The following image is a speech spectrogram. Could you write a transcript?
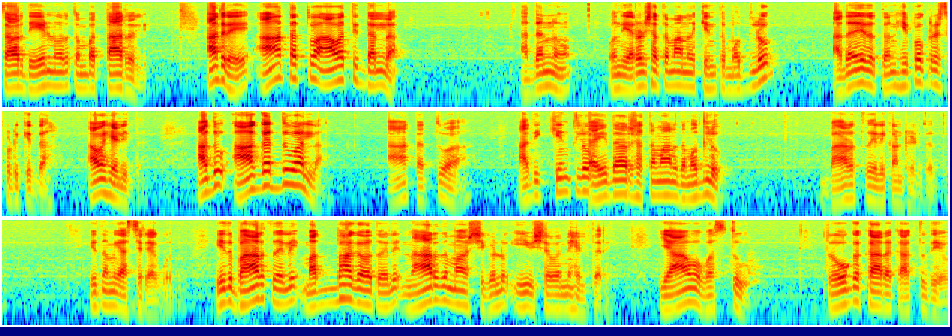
ಸಾವಿರದ ಏಳ್ನೂರ ತೊಂಬತ್ತಾರರಲ್ಲಿ. ಆದರೆ ಆ ತತ್ವ ಆವತ್ತಿದ್ದಲ್ಲ. ಅದನ್ನು ಒಂದು ಎರಡು ಶತಮಾನಕ್ಕಿಂತ ಮೊದಲು ಅದೇ ತತ್ವವನ್ನು ಹಿಪೋಕ್ರೆಟ್ಸ್ ಹುಡುಕಿದ್ದ. ಅವ ಹೇಳಿದ್ದ, ಅದು ಆಗದ್ದು ಅಲ್ಲ. ಆ ತತ್ವ ಅದಕ್ಕಿಂತಲೂ ಐದಾರು ಶತಮಾನದ ಮೊದಲು ಭಾರತದಲ್ಲಿ ಕಂಡು ಹಿಡಿದದ್ದು ಇದು ನಮಗೆ ಆಶ್ಚರ್ಯ ಆಗ್ಬೋದು. ಇದು ಭಾರತದಲ್ಲಿ ಮದ್ಭಾಗವತದಲ್ಲಿ ನಾರದ ಮಹರ್ಷಿಗಳು ಈ ವಿಷಯವನ್ನು ಹೇಳ್ತಾರೆ. ಯಾವ ವಸ್ತು ರೋಗಕಾರಕ ಆಗ್ತದೆಯೋ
